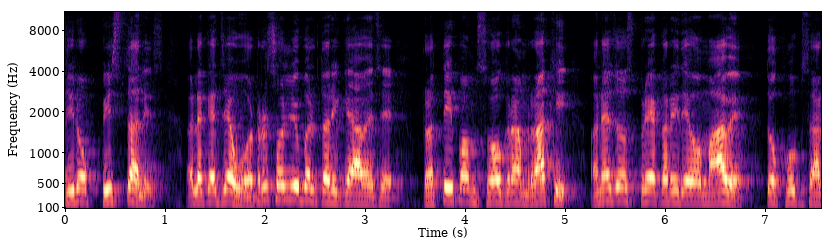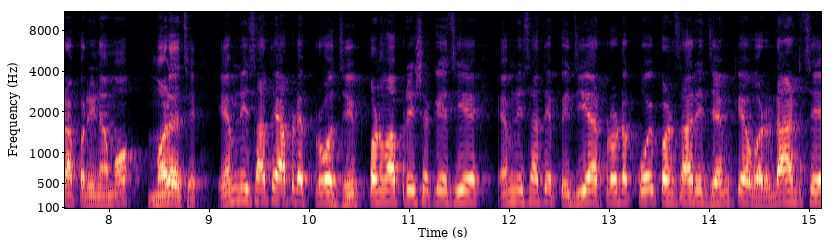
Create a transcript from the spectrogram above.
જીરો પિસ્તાલીસ, એટલે કે જે વોટર સોલ્યુબલ તરીકે આવે છે પ્રતિ પંપ સો ગ્રામ રાખી અને જો સ્પ્રે કરી દેવામાં આવે તો ખૂબ સારા પરિણામો મળે છે. એમની સાથે આપણે પ્રો જીપ પણ વાપરી શકીએ છીએ. એમની સાથે પીજીઆર પ્રોડક્ટ કોઈ પણ સારી, જેમ કે વરડાંડ છે,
